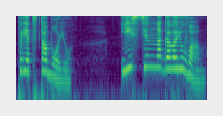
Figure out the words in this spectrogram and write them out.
пред тобою. Истинно говорю вам,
